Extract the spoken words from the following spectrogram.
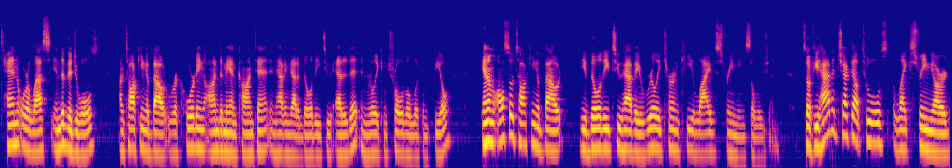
10 or less individuals. I'm talking about recording on demand content and having that ability to edit it and really control the look and feel. And I'm also talking about the ability to have a really turnkey live streaming solution. So if you haven't checked out tools like StreamYard,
